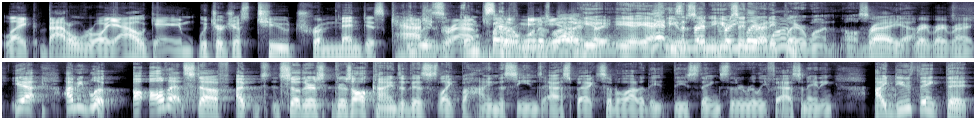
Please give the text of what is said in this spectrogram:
like battle royale game, which are just two tremendous cash he was in grabs. Player One as well, He- yeah, yeah, Yeah, he he's in was Red- in, he was Ready in Player Ready One. Player One also. right, yeah. right, right, right. Yeah, I mean, look, all that stuff. I, so there's there's all kinds of this like behind the scenes aspects of a lot of these these things that are really fascinating. I do think that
